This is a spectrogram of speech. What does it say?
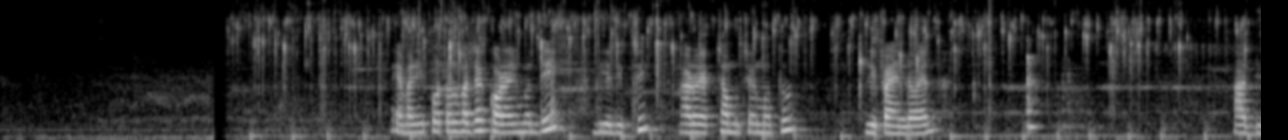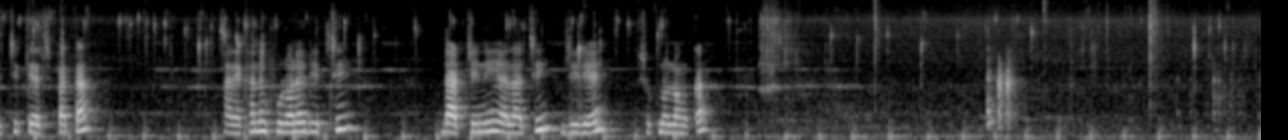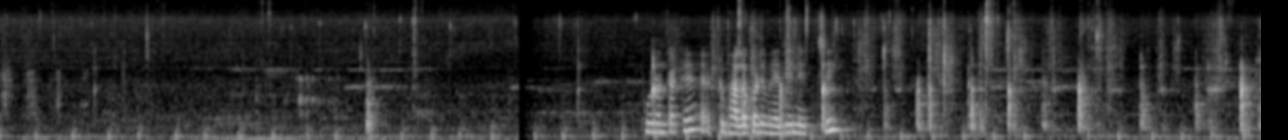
এবার এই পটল ভাজা কড়াইয়ের মধ্যে দিয়ে দিচ্ছি। আরও এক চামচের মতো রিফাইন্ড অয়েল আর দিচ্ছি তেজপাতা। আর এখানে ফুরনে দিচ্ছি দারচিনি, এলাচি, জিরে, শুকনো লঙ্কা। ফুরনটাকে একটু ভালো করে ভেজে নিচ্ছি।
